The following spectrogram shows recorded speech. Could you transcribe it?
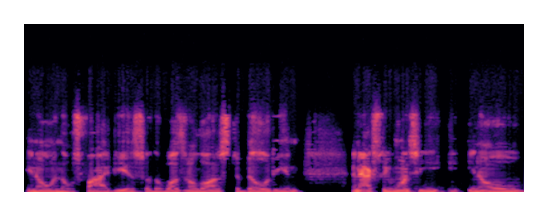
You know, in those five years, so there wasn't a lot of stability. And and actually, once he, you know,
